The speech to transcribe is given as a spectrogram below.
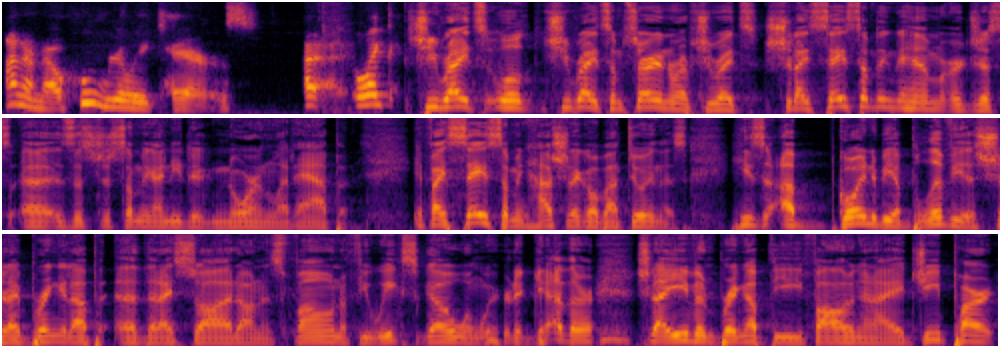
I don't know who really cares. I, like She writes. Well, she writes. I'm sorry to interrupt. She writes. Should I say something to him, or just uh, is this just something I need to ignore and let happen? If I say something, how should I go about doing this? He's uh, going to be oblivious. Should I bring it up uh, that I saw it on his phone a few weeks ago when we were together? Should I even bring up the following on IG part?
